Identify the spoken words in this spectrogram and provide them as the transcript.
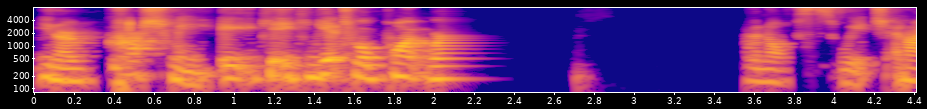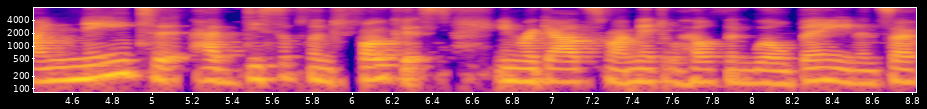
you know, crush me. It, it can get to a point where an off switch and I need to have disciplined focus in regards to my mental health and well-being. And so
